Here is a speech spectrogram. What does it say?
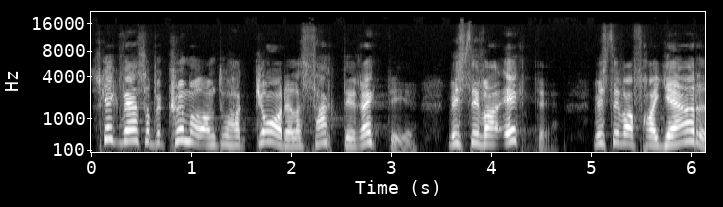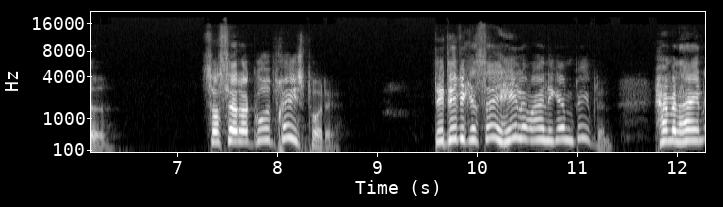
Du skal ikke være så bekymret, om du har gjort eller sagt det rigtige. Hvis det var ægte, hvis det var fra hjertet, så sætter Gud pris på det. Det er det, vi kan se hele vejen igennem Bibelen. Han vil have en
